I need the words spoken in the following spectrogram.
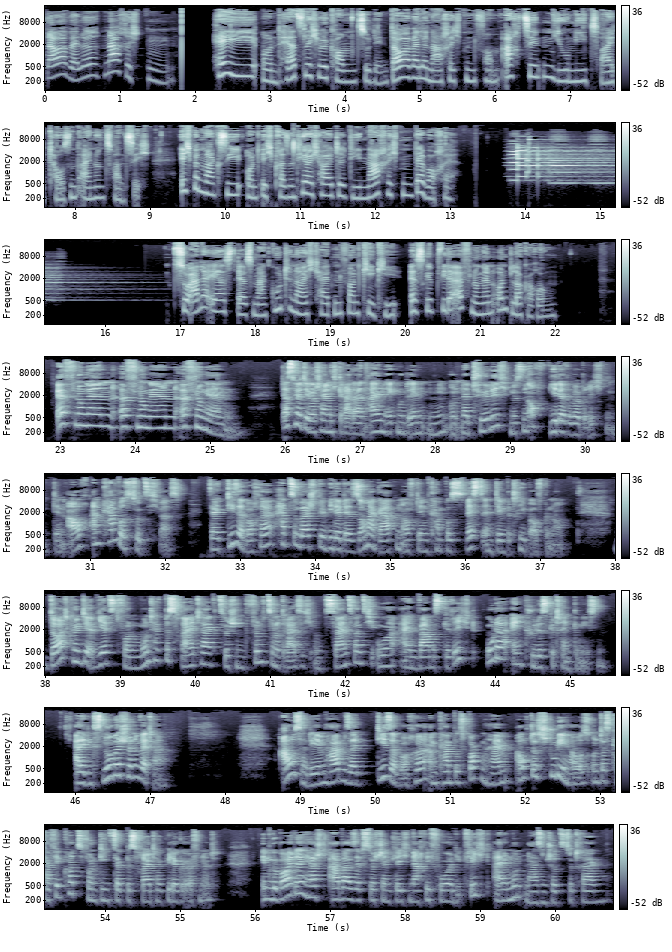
Dauerwelle Nachrichten. Hey und herzlich willkommen zu den Dauerwelle Nachrichten vom 18. Juni 2021. Ich bin Maxi und ich präsentiere euch heute die Nachrichten der Woche. Zuallererst erstmal gute Neuigkeiten von Kiki. Es gibt wieder Öffnungen und Lockerungen. Öffnungen, Öffnungen, Öffnungen. Das hört ihr wahrscheinlich gerade an allen Ecken und Enden und natürlich müssen auch wir darüber berichten, denn auch am Campus tut sich was. Seit dieser Woche hat zum Beispiel wieder der Sommergarten auf dem Campus Westend den Betrieb aufgenommen. Dort könnt ihr ab jetzt von Montag bis Freitag zwischen 15.30 Uhr und 22 Uhr ein warmes Gericht oder ein kühles Getränk genießen. Allerdings nur bei schönem Wetter. Außerdem haben seit dieser Woche am Campus Bockenheim auch das Studiehaus und das Café Kotz von Dienstag bis Freitag wieder geöffnet. Im Gebäude herrscht aber selbstverständlich nach wie vor die Pflicht, einen Mund-Nasenschutz zu tragen.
